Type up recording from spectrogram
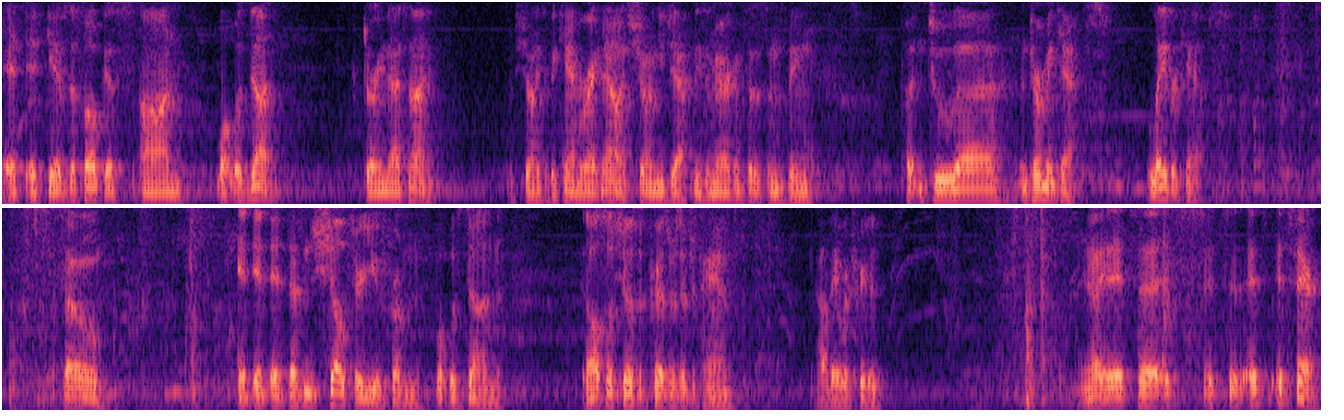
It, it gives a focus on what was done during that time. I'm showing to the camera right now, it's showing you Japanese American citizens being put into uh, internment camps, labor camps. So it, it, it doesn't shelter you from what was done. It also shows the prisoners of Japan, how they were treated. You know, it's a, it's it's it's it's fair.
